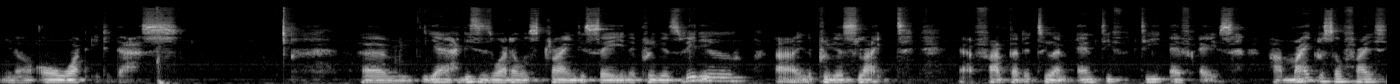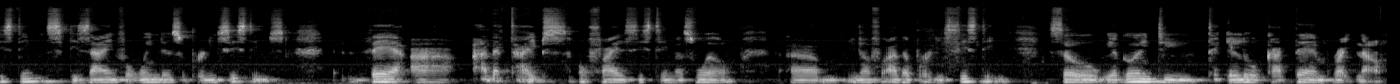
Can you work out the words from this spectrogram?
you know, or what it does. Um, yeah, this is what I was trying to say in the previous video, uh, in the previous slide. Uh, FAT32 and NTFS are Microsoft file systems designed for Windows operating systems. There are other types of file system as well, um, you know, for other operating system. So we are going to take a look at them right now.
